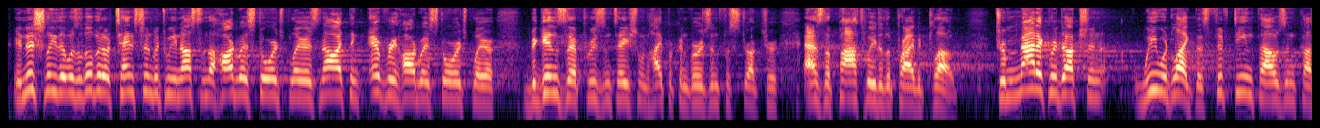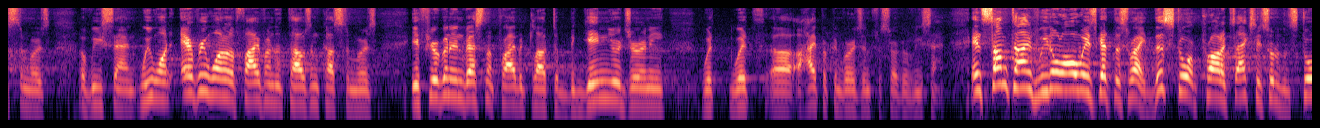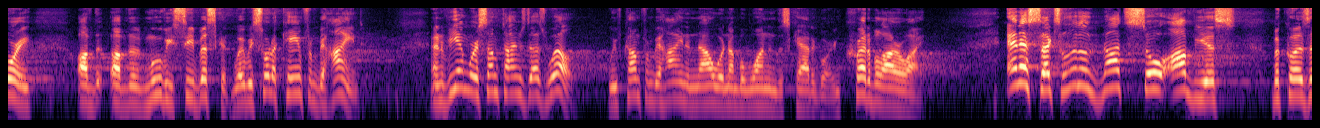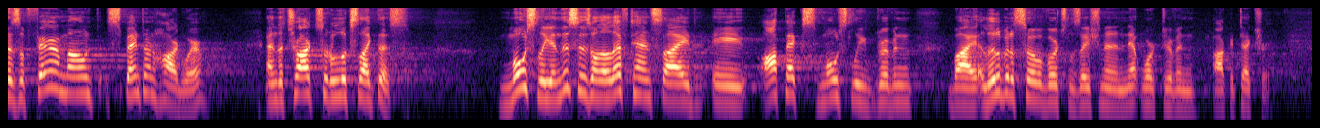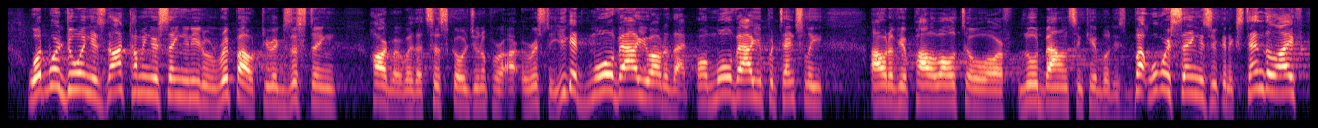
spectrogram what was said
Initially, there was a little bit of tension between us and the hardware storage players. Now I think every hardware storage player begins their presentation with hyperconverged infrastructure as the pathway to the private cloud. Dramatic reduction. We would like, there's 15,000 customers of vSAN. We want every one of the 500,000 customers, if you're going to invest in the private cloud, to begin your journey with, with uh, a hyperconverged infrastructure vSAN. And sometimes we don't always get this right. This store product's actually sort of the story of the, of the movie Seabiscuit, where we sort of came from behind. And VMware sometimes does well. We've come from behind and now we're number one in this category. Incredible ROI. NSX, a little not so obvious because there's a fair amount spent on hardware and the chart sort of looks like this. Mostly, and this is on the left-hand side, a OpEx mostly driven by a little bit of server virtualization and a network-driven architecture. What we're doing is not coming here saying you need to rip out your existing hardware, whether it's Cisco, Juniper, or Arista. You get more value out of that, or more value potentially out of your Palo Alto or load balancing capabilities. But what we're saying is you can extend the life,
